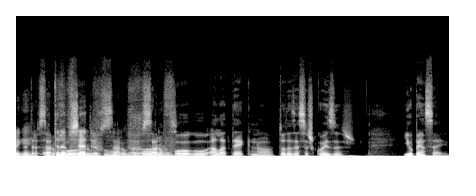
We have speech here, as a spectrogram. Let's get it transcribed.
é que é? Atravessar, atravessar, o fogo. Atravessar o fogo. Atravessar o fogo, a la techno, todas essas coisas. E eu pensei,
